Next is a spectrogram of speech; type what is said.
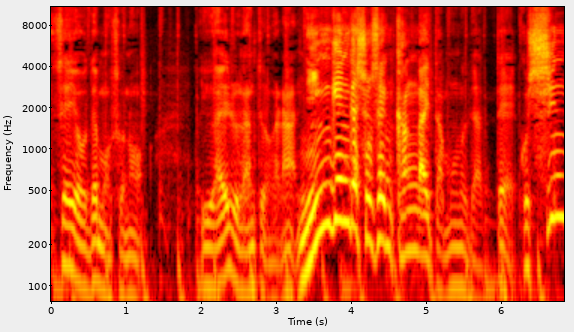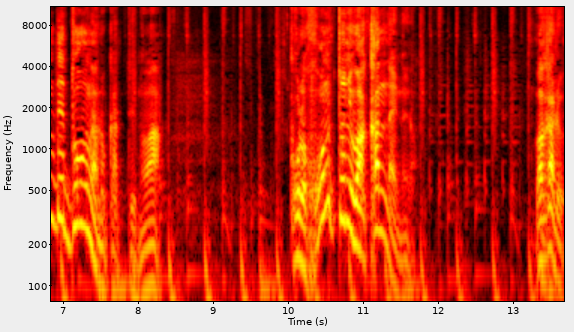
西洋でもその、いわゆるなんていうのかな、人間が所詮考えたものであって、これ死んでどうなのかっていうのは、これ本当にわかんないのよ。わかる？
